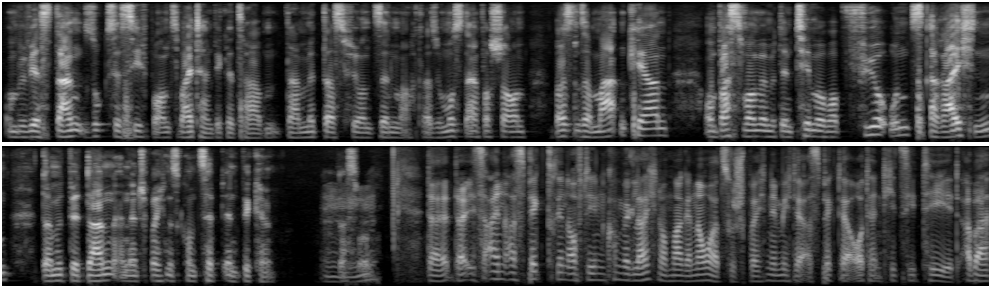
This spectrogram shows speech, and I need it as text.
und wie wir es dann sukzessiv bei uns weiterentwickelt haben, damit das für uns Sinn macht. Also wir mussten einfach schauen, was ist unser Markenkern und was wollen wir mit dem Thema überhaupt für uns erreichen, damit wir dann ein entsprechendes Konzept entwickeln. Mhm. Da, da ist ein Aspekt drin, auf den kommen wir gleich nochmal genauer zu sprechen, nämlich der Aspekt der Authentizität. Aber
